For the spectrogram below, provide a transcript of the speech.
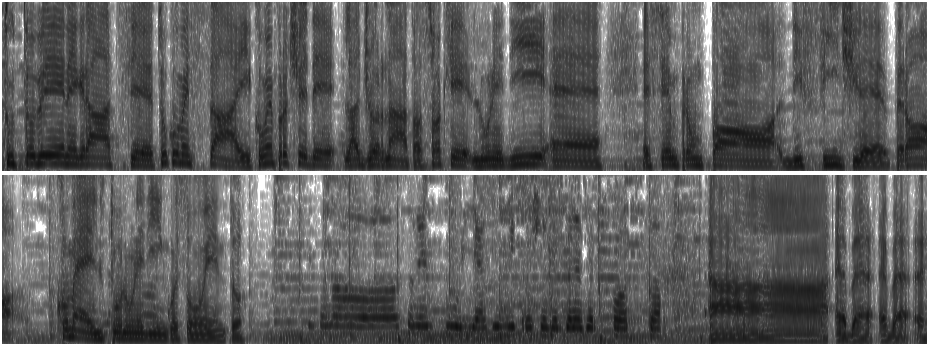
Tutto bene, grazie. Tu come stai? Come procede la giornata? So che lunedì è, è sempre un po' difficile, però Com'è il tuo lunedì in questo momento? Sono, sono in Puglia, quindi procede bene per forza. Ah, eh beh, eh beh, eh,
